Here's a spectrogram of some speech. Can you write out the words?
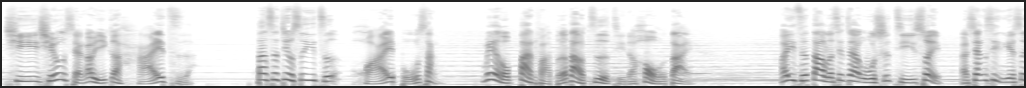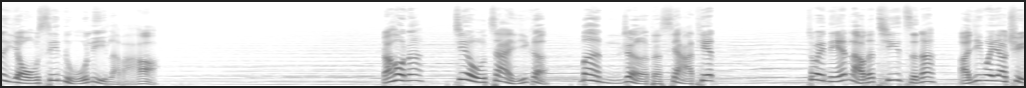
祈求想要一个孩子啊，但是就是一直怀不上，没有办法得到自己的后代，啊，一直到了现在五十几岁啊，相信也是有心无力了吧？哈。然后呢，就在一个闷热的夏天，这位年老的妻子呢，啊，因为要去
